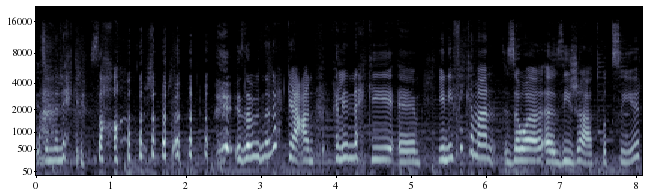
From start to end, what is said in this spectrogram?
إذا بدنا نحكي صح. إذا بدنا نحكي عن خلينا نحكي يعني في كمان زوا... زيجات بتصير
